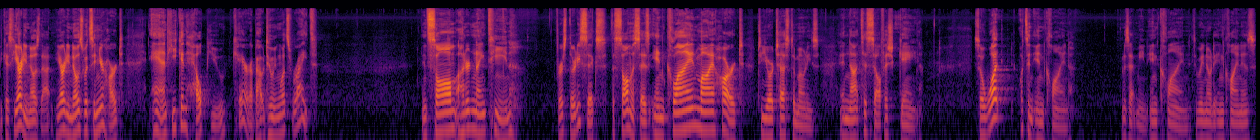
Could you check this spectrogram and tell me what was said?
Because He already knows that. He already knows what's in your heart. And he can help you care about doing what's right. In Psalm 119, verse 36, the psalmist says, Incline my heart to your testimonies and not to selfish gain. So, what, what's an incline? What does that mean? Incline. Does anybody know what an incline is?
